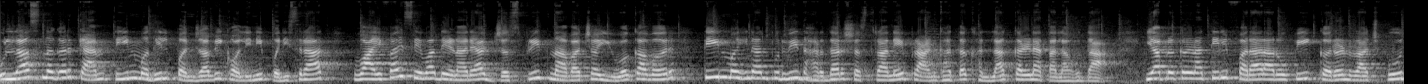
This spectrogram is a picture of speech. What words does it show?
उल्हासनगर कॅम्प तीन मधील पंजाबी कॉलनी परिसरात वायफाय सेवा देणाऱ्या जसप्रीत नावाच्या युवकावर तीन महिन्यांपूर्वी धारदार शस्त्राने प्राणघातक हल्ला करण्यात आला होता. या प्रकरणातील फरार आरोपी करण राजपूत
